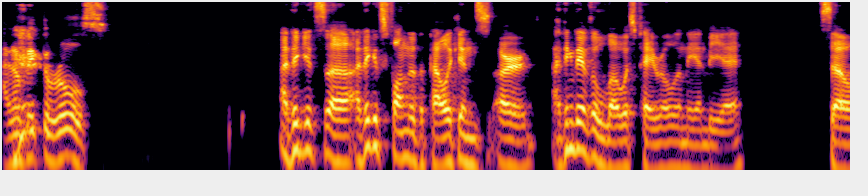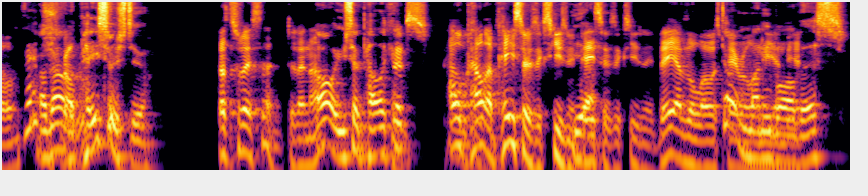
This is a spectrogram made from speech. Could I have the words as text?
I don't make the rules. I think it's uh I think it's fun that the Pelicans are I think they have the lowest payroll in the NBA. So Oh no, the Pacers do. that's what I said. Did I not? Oh, you said Pelicans. oh Pel- Pacers, excuse me. Yeah. Pacers, excuse me. They have the lowest Don't payroll in the moneyball this.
